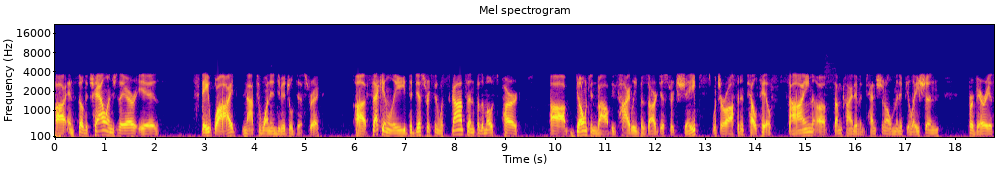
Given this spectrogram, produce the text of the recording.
Uh, and so the challenge there is statewide, not to one individual district. Uh, secondly, the districts in Wisconsin, for the most part, uh, don't involve these highly bizarre district shapes, which are often a telltale sign of some kind of intentional manipulation for various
